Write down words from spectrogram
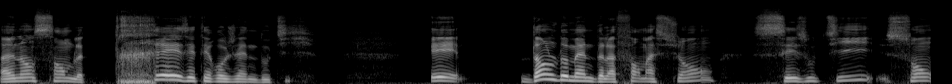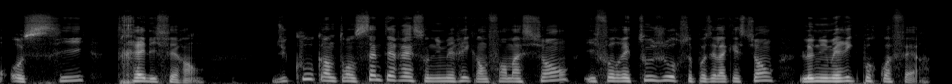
un ensemble très hétérogène d'outils. Et dans le domaine de la formation, ces outils sont aussi très différents. Du coup, quand on s'intéresse au numérique en formation, il faudrait toujours se poser la question, le numérique, pourquoi faire?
